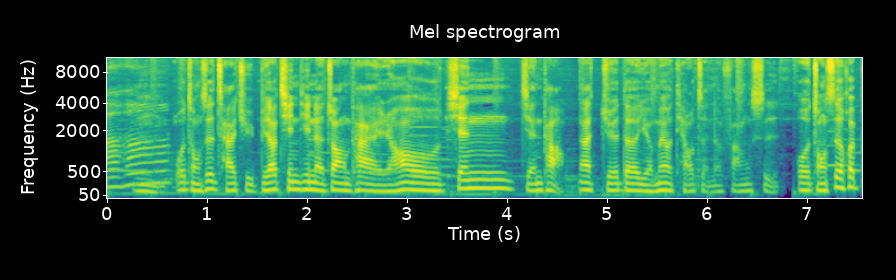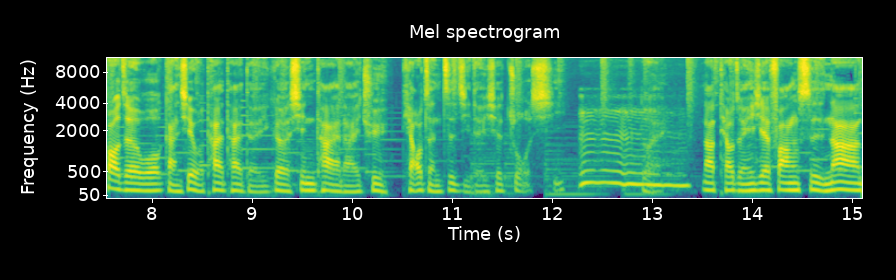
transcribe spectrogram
嗯，，我总是采取比较倾听的状态，然后先检讨，那觉得有没有调整的方式。我总是会抱着我感谢我太太的一个心态来去调整自己的一些作息，嗯嗯嗯，对，那调整一些方式。那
